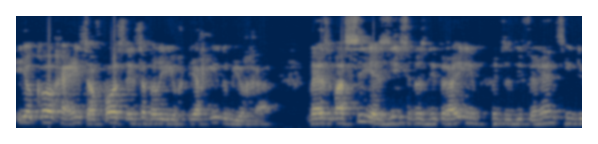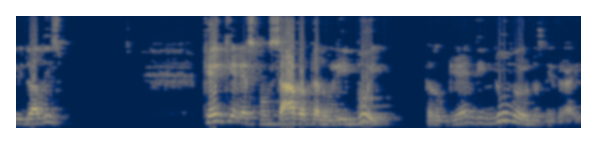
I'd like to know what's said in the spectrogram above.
e ocorre a essa força, essa pelo Yachid Miuchad. Mesmo assim, existe nos Nibraim muitos diferentes individualismos. Quem que é responsável pelo ribui, pelo grande número dos Nivraim?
